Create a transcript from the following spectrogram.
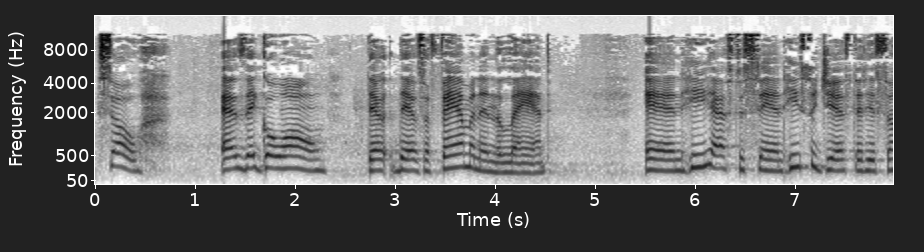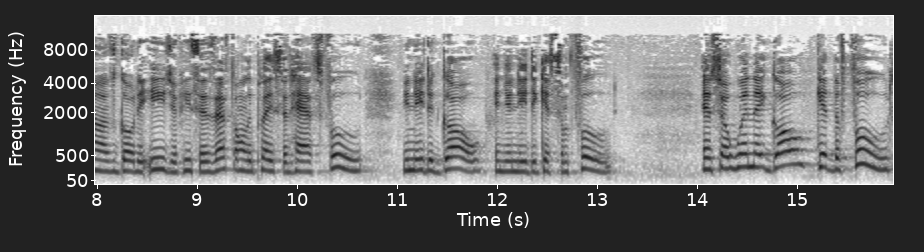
So, as they go on, there, there's a famine in the land, and he has to send, he suggests that his sons go to Egypt. He says that's the only place that has food. You need to go and you need to get some food. And so when they go get the food,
